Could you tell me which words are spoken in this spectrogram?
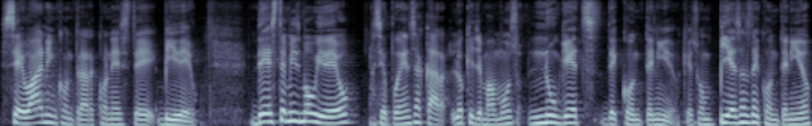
se van a encontrar con este video. De este mismo video se pueden sacar lo que llamamos nuggets de contenido, que son piezas de contenido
